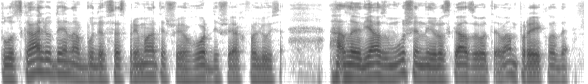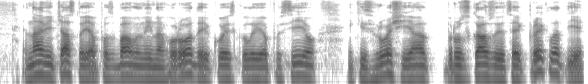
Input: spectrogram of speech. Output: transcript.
плотська людина буде все сприймати, що я гордий, що я хвалюся. Але я змушений розказувати вам приклади. навіть часто я позбавлений нагороди якоїсь, коли я посіяв якісь гроші. Я розказую це як приклад, і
